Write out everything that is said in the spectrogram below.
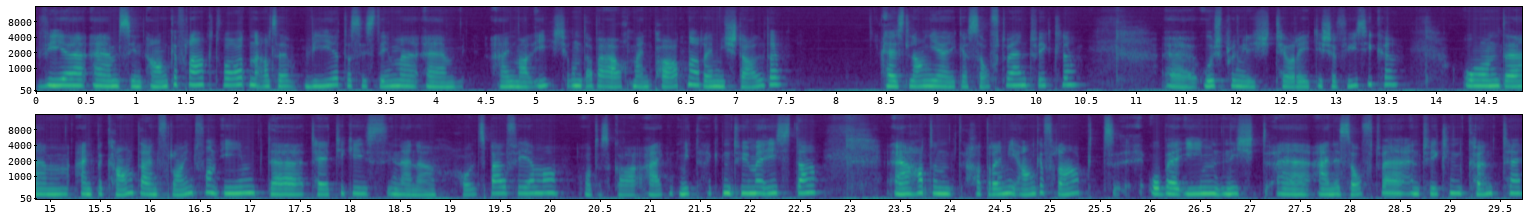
wir ähm, sind angefragt worden, also wir, das ist immer ähm, einmal ich und aber auch mein Partner Remy Stalder. Er ist langjähriger Softwareentwickler, äh, ursprünglich theoretischer Physiker und ähm, ein Bekannter, ein Freund von ihm, der tätig ist in einer Holzbaufirma oder sogar Miteigentümer ist da, er hat, und, hat Remy angefragt, ob er ihm nicht äh, eine Software entwickeln könnte,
